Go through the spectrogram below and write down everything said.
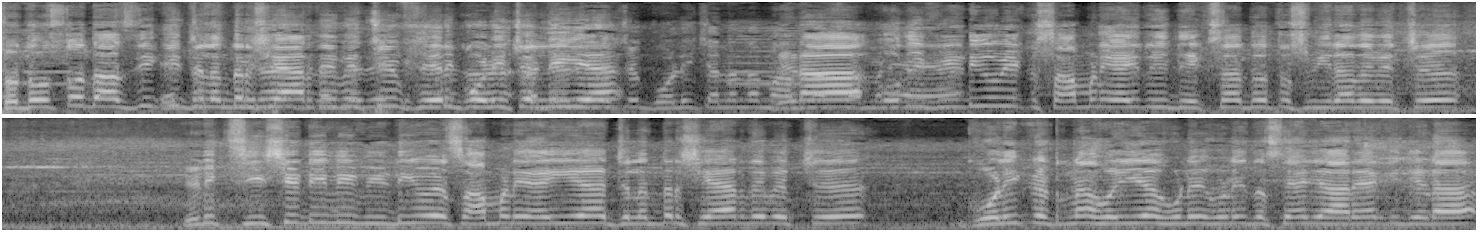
ਸੋ ਦੋਸਤੋ ਦੱਸਦੀ ਕਿ ਜਲੰਧਰ ਸ਼ਹਿਰ ਦੇ ਵਿੱਚ ਫਿਰ ਗੋਲੀ ਚੱਲੀ ਹੈ। ਗੋਲੀ ਚੱਲਣ ਦਾ ਮਾਮਲਾ ਜਿਹੜਾ ਉਹਦੀ। ਵੀਡੀਓ ਵੀ ਇੱਕ ਸਾਹਮਣੇ ਆਈ ਤੁਸੀਂ ਦੇਖ ਸਕਦੇ ਹੋ ਤਸਵੀਰਾਂ ਦੇ ਵਿੱਚ। ਜਿਹੜੀ ਸੀਸੀਟੀਵੀ ਵੀਡੀਓ ਹੈ ਸਾਹਮਣੇ ਆਈ ਹੈ। ਜਲੰਧਰ ਸ਼ਹਿਰ ਦੇ ਵਿੱਚ ਗੋਲੀ ਘਟਨਾ ਹੋਈ ਹੈ। ਹੁਣੇ ਹੁਣੇ ਦੱਸਿਆ ਜਾ ਰਿਹਾ ਕਿ ਜਿਹੜਾ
